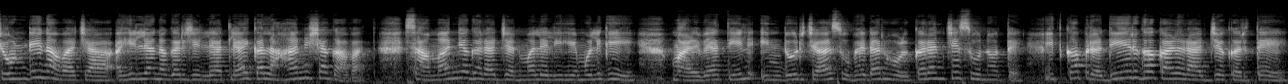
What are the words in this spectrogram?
चोंडी नावाच्या अहिल्यानगर जिल्ह्यातल्या एका लहानशा गावात सामान्य घरात जन्मलेली ही मुलगी माळव्यातील इंदूरच्या सुभेदार होळकरांची सून होते. इतका प्रदीर्घ काळ राज्य करते.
